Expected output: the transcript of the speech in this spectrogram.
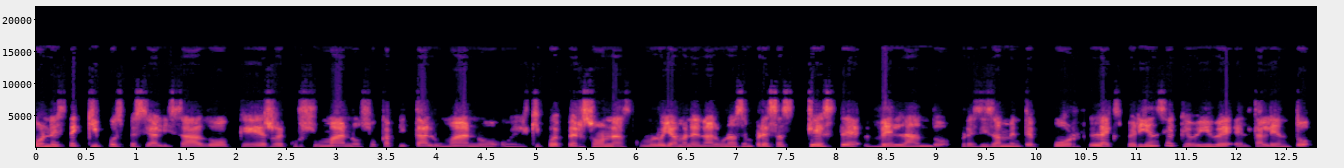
con este equipo especializado que es recursos humanos o capital humano o el equipo de personas, como lo llaman en algunas empresas, que esté velando precisamente por la experiencia que vive el talento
